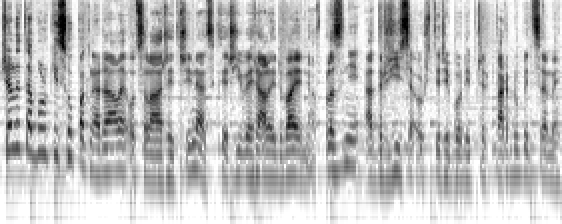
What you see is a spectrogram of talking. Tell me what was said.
V čele tabulky jsou pak nadále oceláři Třinec, kteří vyhráli 2-1 v Plzni a drží se o 4 body před Pardubicemi.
